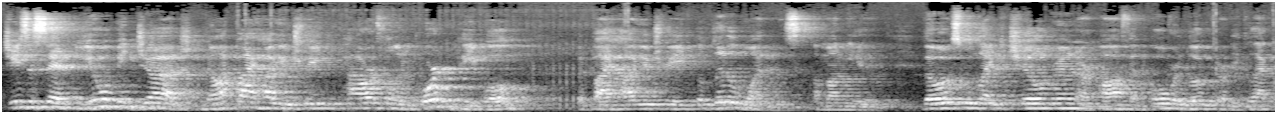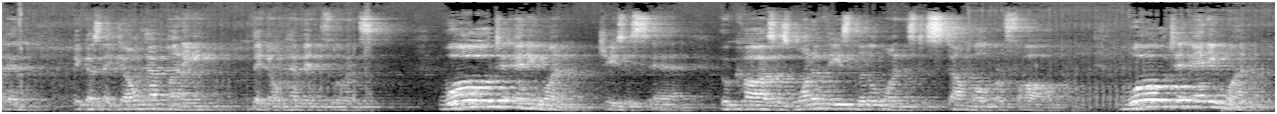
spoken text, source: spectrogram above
Jesus said, You will be judged not by how you treat powerful and important people, but by how you treat the little ones among you. Those who, like children, are often overlooked or neglected because they don't have money, they don't have influence. Woe to anyone, Jesus said, who causes one of these little ones to stumble or fall. Woe to anyone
